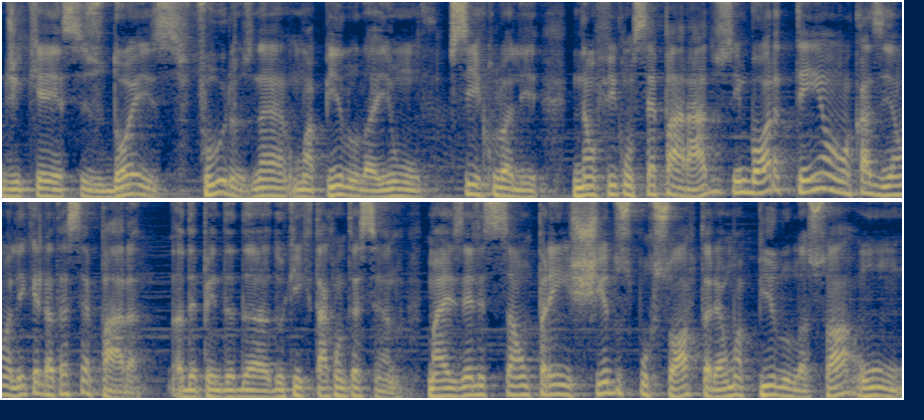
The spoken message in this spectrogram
de que esses dois furos, né, uma pílula e um círculo ali, não ficam separados, embora tenha uma ocasião ali que ele até separa, a depender da- do que está acontecendo. Mas eles são preenchidos por software, é uma pílula só, um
